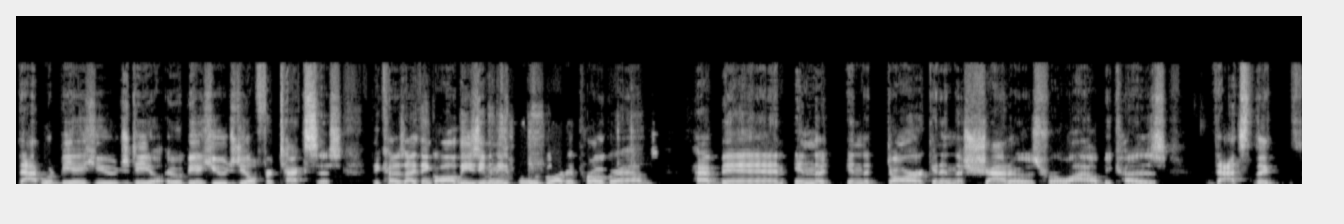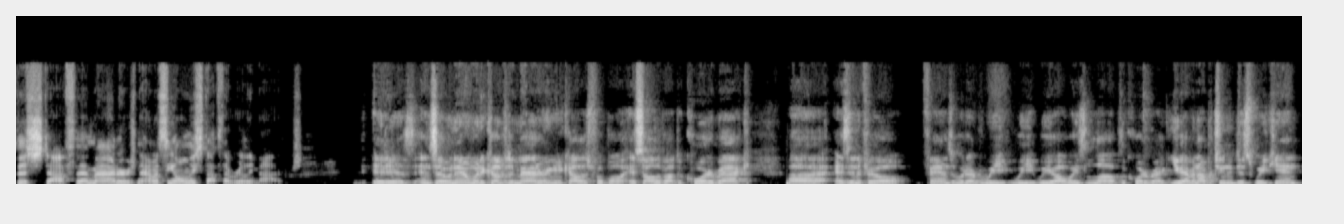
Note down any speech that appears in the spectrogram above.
That would be a huge deal. It would be a huge deal for Texas because I think all these, even these blue-blooded programs, have been in the in the dark and in the shadows for a while because that's the the stuff that matters now. It's the only stuff that really matters. It is. And so now when it comes to mattering in college football, it's all about the quarterback. Uh, as NFL fans or whatever, we, we we always love the quarterback. You have an opportunity this weekend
